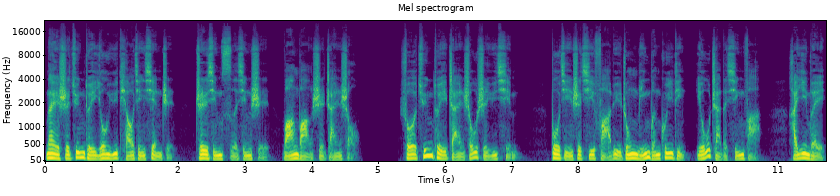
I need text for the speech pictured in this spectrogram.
那时军队由于条件限制，执行死刑时往往是斩首。说军队斩首始于秦，不仅是其法律中明文规定有斩的刑罚。还因为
